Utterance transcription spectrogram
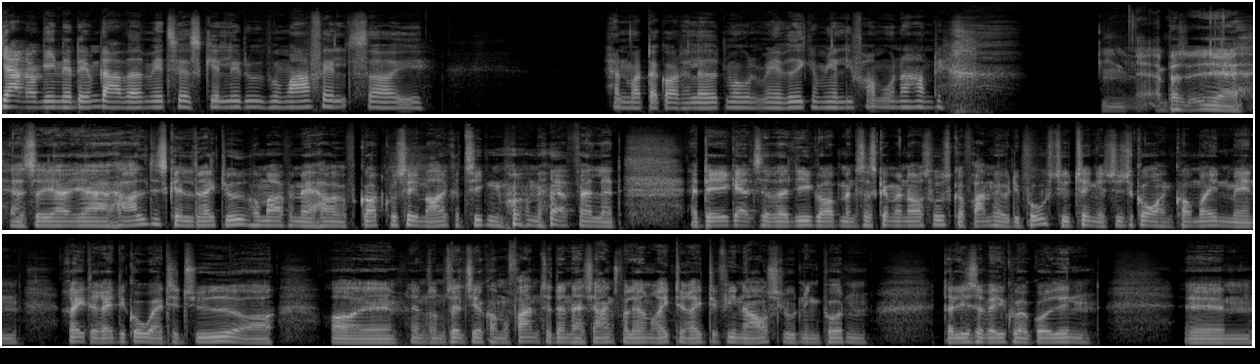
jeg er nok en af dem, der har været med til at skille lidt ud på Marfeldt, så øh, han måtte da godt have lavet et mål, men jeg ved ikke, om jeg ligefrem under ham det. Mm, ja, altså jeg, jeg har aldrig skældt rigtig ud på Mafia, men jeg har godt kunne se meget kritikken på ham i hvert fald, at, at det ikke altid har været lige godt, men så skal man også huske at fremhæve de positive ting. Jeg synes i går, han kommer ind med en rigtig, rigtig god attitude, og, og øh, som selv siger, kommer frem til den her chance for at lave en rigtig, rigtig fin afslutning på den, der lige så vel kunne have gået ind. Øh,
